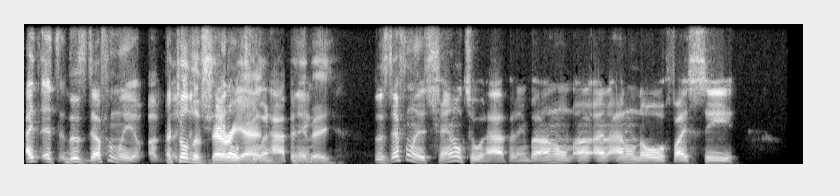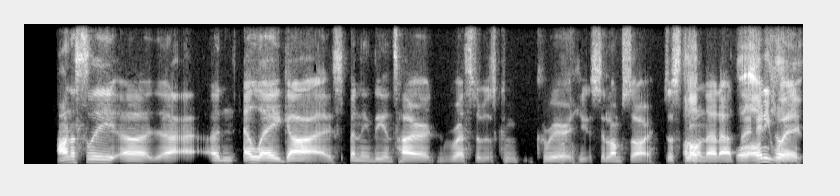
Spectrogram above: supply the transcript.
I, it's, there's definitely a, a, until a the very channel to end. it happening. Maybe. there's definitely a channel to it happening, but I don't I, I don't know if I see honestly uh, an LA guy spending the entire rest of his com- career at Houston. I'm sorry, just throwing I'll, that out well, there. I'll anyway, tell you,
